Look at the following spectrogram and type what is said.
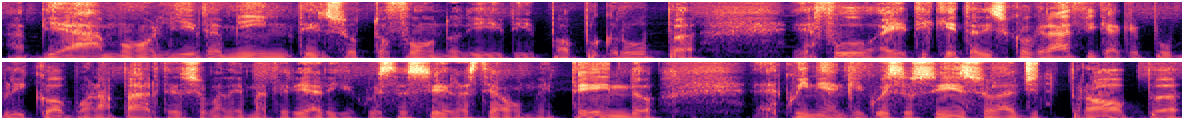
abbiamo lievemente in sottofondo di, di pop group eh, fu etichetta discografica che pubblicò buona parte insomma, dei materiali che questa sera stiamo mettendo, eh, quindi anche in questo senso l'agit prop,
